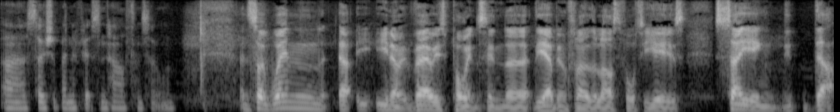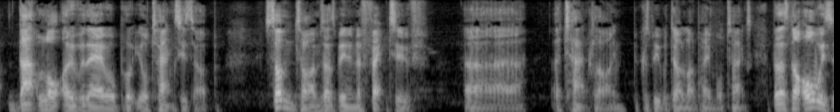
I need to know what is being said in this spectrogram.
uh, social benefits and health and so on. And so, when uh, you know, at various points in the the ebb and flow of the last forty years, saying that that lot over there will put your taxes up, sometimes that's been an effective uh, attack line because people don't like paying more tax. But that's not always.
